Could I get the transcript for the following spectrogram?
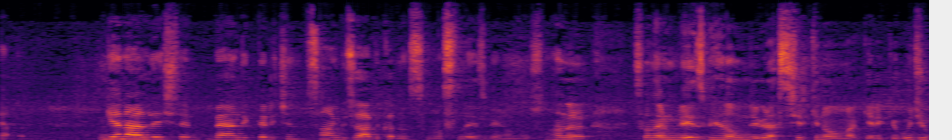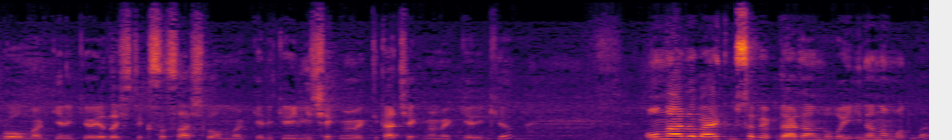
Ya, genelde işte beğendikleri için sen güzel bir kadınsın nasıl lezbiyen oluyorsun? Hani sanırım lezbiyen olunca biraz çirkin olmak gerekiyor, ucubu olmak gerekiyor ya da işte kısa saçlı olmak gerekiyor, ilgi çekmemek, dikkat çekmemek gerekiyor. Onlar da belki bu sebeplerden dolayı inanamadılar.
